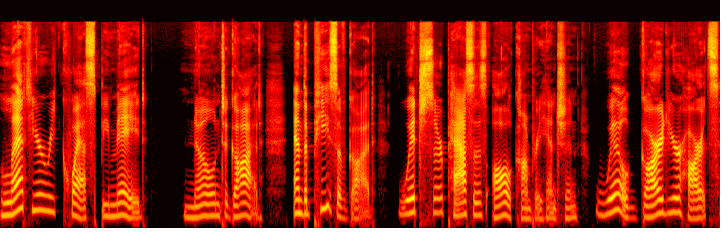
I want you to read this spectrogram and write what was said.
let your requests be made known to God, and the peace of God, which surpasses all comprehension, will guard your hearts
